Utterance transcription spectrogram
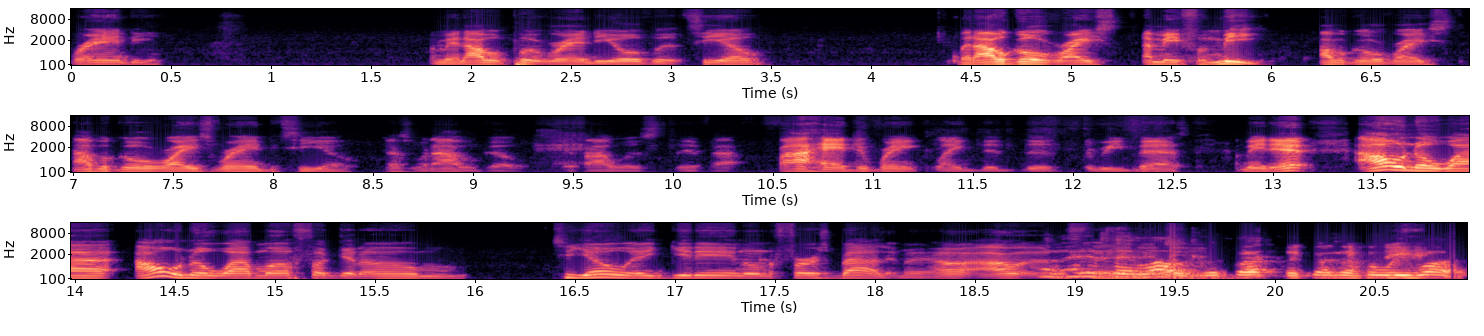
Randy. I mean, I would put Randy over T.O., but I would go Rice. I mean, for me, I would go Rice. I would go Rice, Randy, To. That's what I would go if I was if I, if I had to rank like the, the three best. I mean, that I don't know why I don't know why motherfucking um T.O. ain't get in on the first ballot, man. I, I don't Oh, they just understand didn't that. like him. because, because of who he was.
